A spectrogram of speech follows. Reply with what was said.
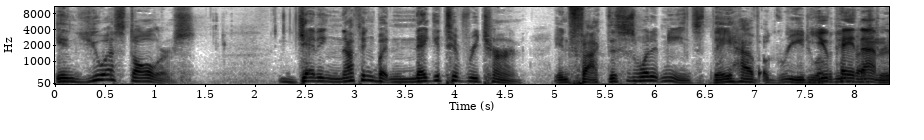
in US dollars, getting nothing but negative return. In fact, this is what it means. They have agreed, whoever You the pay them.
